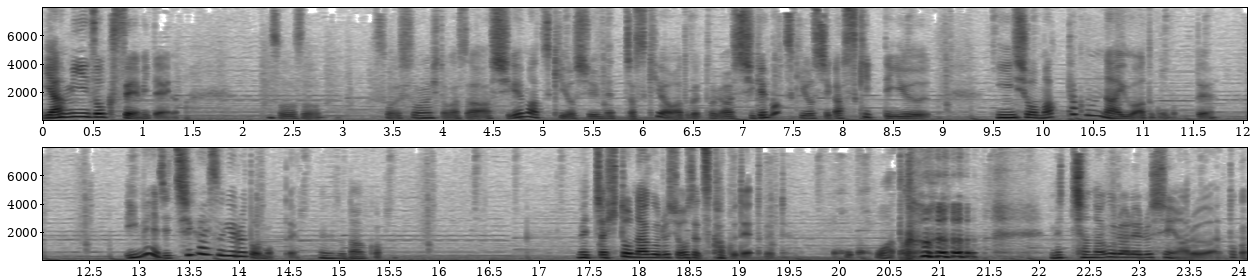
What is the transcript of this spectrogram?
闇属性みたいな。そうそう。そその人がさ「重松清めっちゃ好きやわ」とか言ったら「重松清が好きっていう印象全くないわ」とか思って。イメージ違いすぎると思って。えっとなんかめっちゃ人殴る小説書くでとか言って「こ怖っ」とか めっちゃ殴られるシーンあるとか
